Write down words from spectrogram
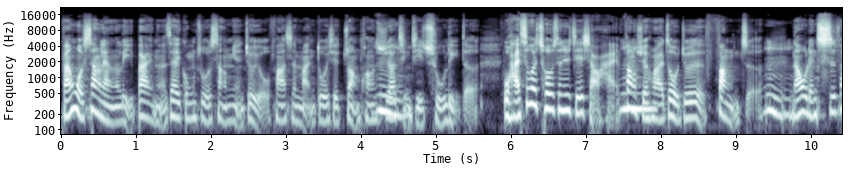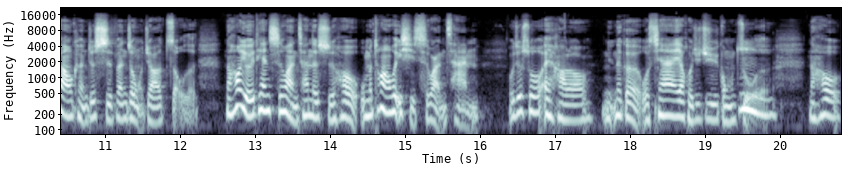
反正我上两个礼拜呢，在工作上面就有发生蛮多一些状况需要紧急处理的。我还是会抽身去接小孩，放学回来之后我就是放着，嗯，然后我连吃饭我可能就十分钟我就要走了。然后有一天吃晚餐的时候，我们通常会一起吃晚餐，我就说：“哎，好了，你那个我现在要回去继续工作了。”然后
